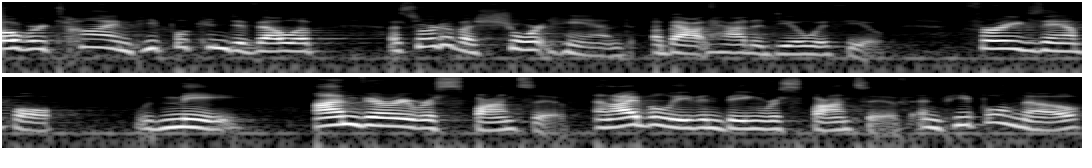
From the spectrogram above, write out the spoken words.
over time people can develop a sort of a shorthand about how to deal with you. For example, with me, I'm very responsive and I believe in being responsive. And people know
